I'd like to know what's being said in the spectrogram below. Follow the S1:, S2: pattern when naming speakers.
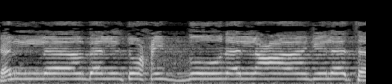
S1: كلا بل تحبون العاجلة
